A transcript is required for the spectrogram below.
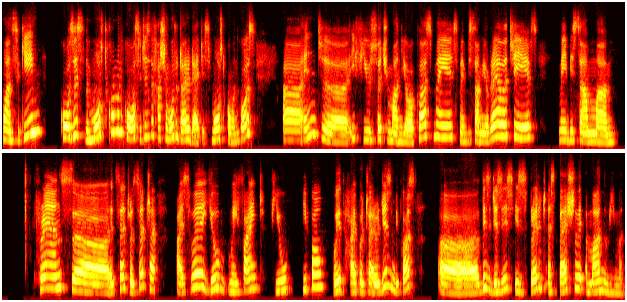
once again, causes, the most common cause, it is the Hashimoto thyroiditis, most common cause. Uh, and uh, if you search among your classmates, maybe some your relatives, maybe some um, friends, etc., etc., I swear you may find few people with hypothyroidism because uh, this disease is spread especially among women.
